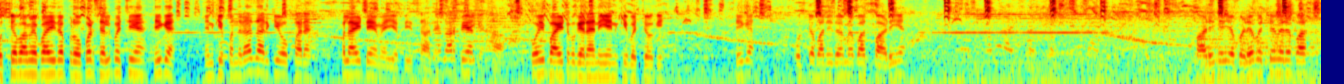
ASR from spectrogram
उसके बाद मेरे पास इधर प्रॉपर सेल बच्चे हैं ठीक है? इनकी पंद्रह हज़ार की ऑफ़र है। फ़्लाइट टाइम है ये पीस सारे। हज़ार पेयर ठीक हाँ कोई बाइट वगैरह नहीं है इनकी बच्चों की। ठीक है? उसके बाद इधर मेरे पास पहाड़ी है। पहाड़ी के ये बड़े बच्चे मेरे पास।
